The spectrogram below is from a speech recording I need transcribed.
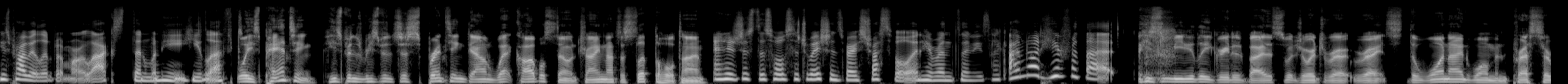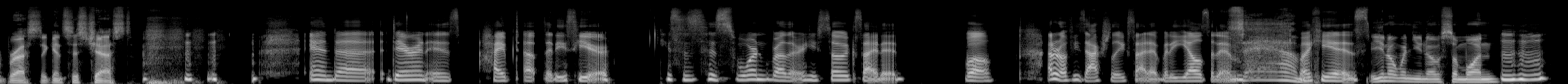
He's probably a little bit more relaxed than when he, he left. Well, he's panting. He's been he's been just sprinting down wet cobblestone, trying not to slip the whole time. and it's just this whole situation is very stressful. And he runs in and he's like, I'm not here for that. He's immediately greeted by this is what George wrote, writes: the one-eyed woman pressed her breast against his chest. and uh, Dareon is hyped up that he's here. He says his sworn brother. He's so excited. Well, I don't know if he's actually excited, but he yells at him Sam, like he is. you know when you know someone, Mm-hmm.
